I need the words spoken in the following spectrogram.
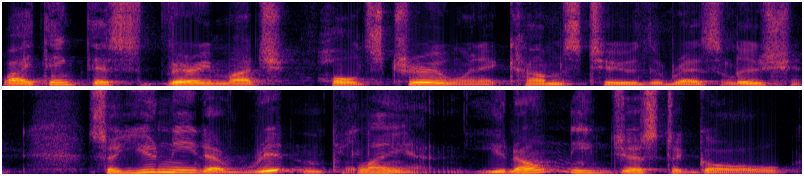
Well, I think this very much holds true when it comes to the resolution. So you need a written plan. You don't need just a goal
